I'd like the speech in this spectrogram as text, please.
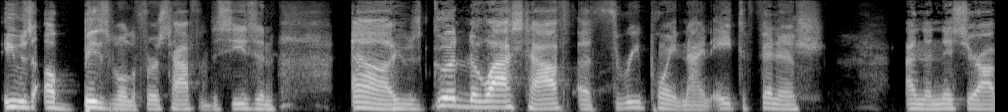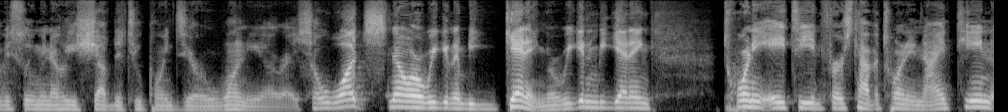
he was abysmal the first half of the season. Uh, he was good the last half, a 3.98 to finish. And then this year, obviously, we know he shoved a 2.01 ERA. So what Snell are we going to be getting? Are we going to be getting 2018 first half of 2019?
